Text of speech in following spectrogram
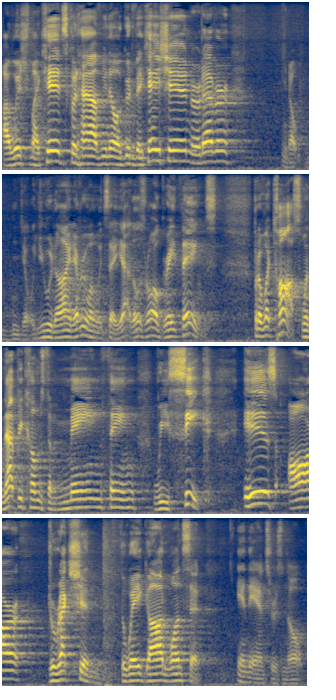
I wish my kids could have, you know, a good vacation or whatever you know, you and I and everyone would say, yeah, those are all great things. But at what cost? When that becomes the main thing we seek, is our direction the way God wants it? And the answer is no.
